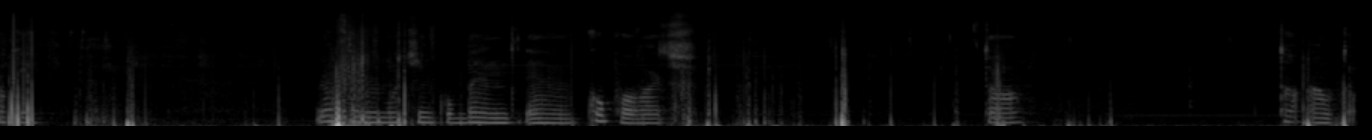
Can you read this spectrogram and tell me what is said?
Okej. W następnym odcinku będę kupować to to auto.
